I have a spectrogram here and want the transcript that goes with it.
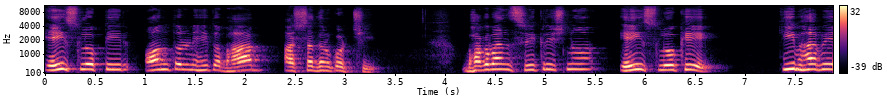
এই শ্লোকটির অন্তর্নিহিত ভাব আস্বাদন করছি। ভগবান শ্রীকৃষ্ণ এই শ্লোকে কীভাবে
